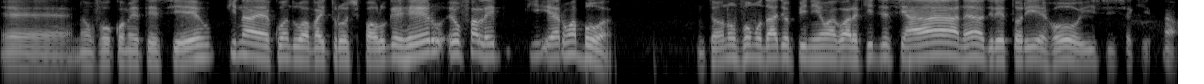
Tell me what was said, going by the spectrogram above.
é, não vou cometer esse erro, que na, é, quando o Havaí trouxe Paulo Guerreiro, eu falei que era uma boa. Então eu não vou mudar de opinião agora aqui e dizer assim, ah, não, a diretoria errou, isso, isso aqui. Não,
